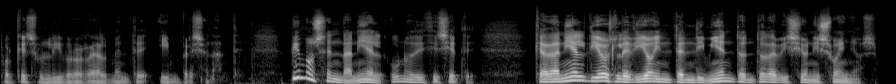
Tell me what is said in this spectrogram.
porque es un libro realmente impresionante. Vimos en Daniel 1.17 que a Daniel Dios le dio entendimiento en toda visión y sueños.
